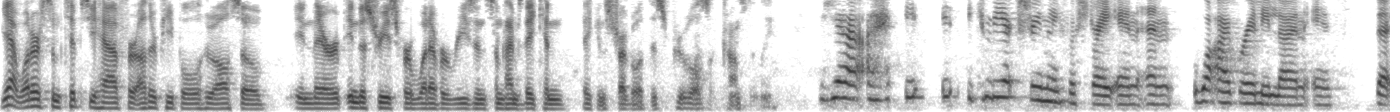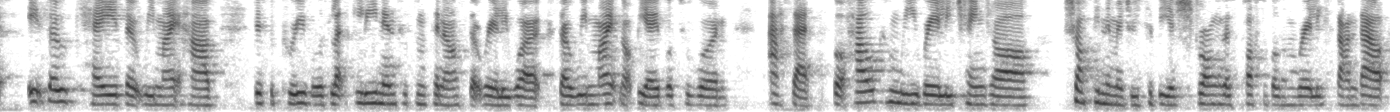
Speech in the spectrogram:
yeah what are some tips you have for other people who also in their industries for whatever reason sometimes they can they can struggle with disapprovals constantly. Yeah, it, it, it can be extremely frustrating. And what I've really learned is that it's okay that we might have disapprovals. Let's lean into something else that really works. So we might not be able to run assets, but how can we really change our shopping imagery to be as strong as possible and really stand out?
